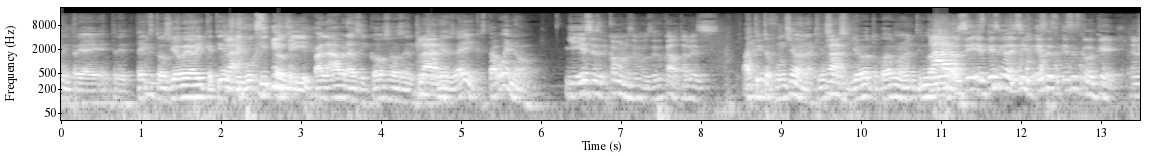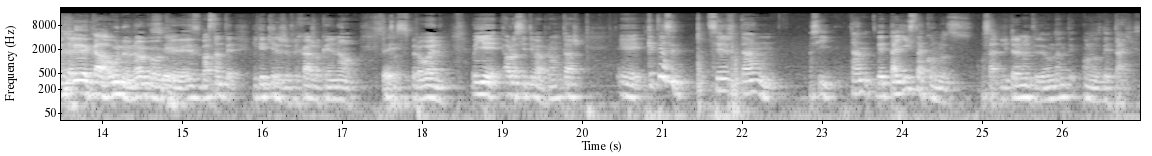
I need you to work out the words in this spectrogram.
entre, entre textos. Yo veo ahí que tienes dibujitos y palabras y cosas. Entonces, claro. que está bueno. Y ese es como nos hemos educado, tal vez. A ti te funciona, quién sabe si yo veo tu cuaderno no entiendo Claro, sí, es que eso iba a decir, ese es, ese es como que la mentalidad de cada uno, ¿no? Como que es bastante el que quieres reflejar o que no. Sí. Entonces, pero bueno, oye, ahora sí te iba a preguntar, eh, ¿qué te hace ser tan así, tan detallista con los, o sea, literalmente redundante, con los detalles.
